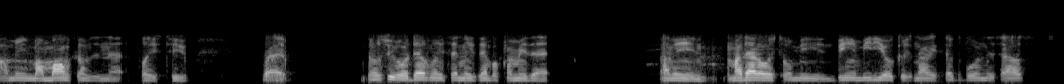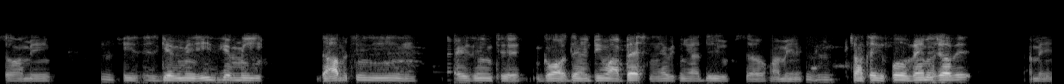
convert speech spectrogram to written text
I mean, my mom comes in that place too. Right. Those people definitely set an example for me that. I mean, my dad always told me being mediocre is not acceptable in this house. So I mean, Mm. he's just giving me he's giving me the opportunity and everything to go out there and do my best in everything I do. So I mean, Mm-hmm. trying to take full advantage of it. I mean,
